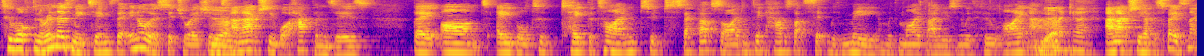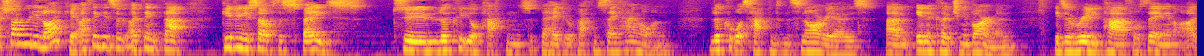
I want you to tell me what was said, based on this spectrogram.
too often are in those meetings, they're in all those situations, Yeah. and actually what happens is they aren't able to take the time to, to step outside and think, how does that sit with me and with my values and with who I am? Yeah. Okay. and actually have the space. And actually, I really like it. I think it's. A, I think that giving yourself the space to look at your patterns, behavioural patterns, say, hang on, look at what's happened in the scenarios um, in a coaching environment is a really powerful thing. And I,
